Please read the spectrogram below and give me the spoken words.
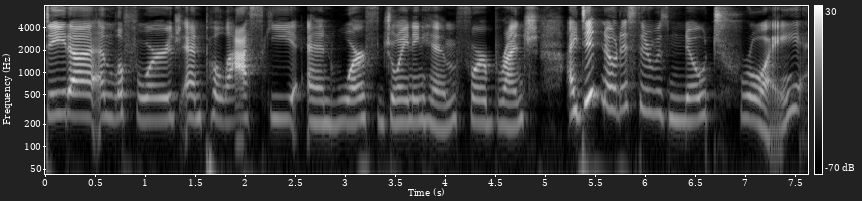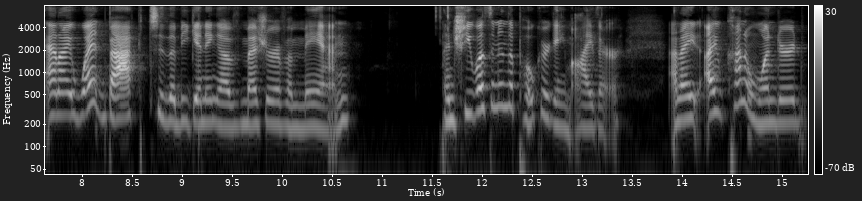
Data and LaForge and Pulaski and Worf joining him for brunch. I did notice there was no Troi, and I went back to the beginning of Measure of a Man, and she wasn't in the poker game either. And I, I kind of wondered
